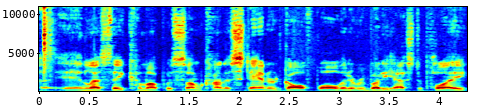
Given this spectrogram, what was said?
uh, unless they come up with some kind of standard golf ball that everybody has to play,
